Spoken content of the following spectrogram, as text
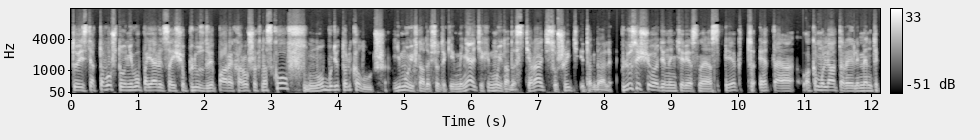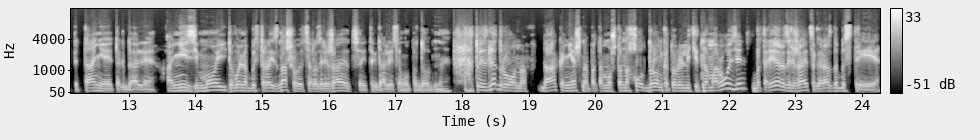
То есть от того, что у него появится еще плюс две пары хороших носков, ну, будет только лучше. Ему их надо все-таки менять, их, ему их надо стирать, сушить и так далее. Плюс еще один интересный аспект — это аккумуляторы, элементы питания и так далее. Они зимой довольно быстро изнашиваются, разряжаются и так далее и тому подобное. То есть для дронов, да, конечно, потому что на хол... дрон, который летит на морозе, батарея разряжается гораздо быстрее.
